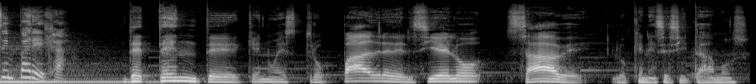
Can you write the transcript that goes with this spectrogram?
En pareja. Detente que nuestro Padre del cielo sabe lo que necesitamos.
